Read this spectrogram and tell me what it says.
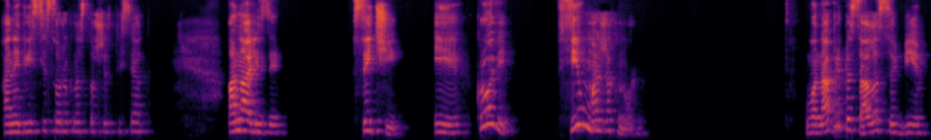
а не 240 на 160. Аналізи сечі і крові всі в межах норми. Вона приписала собі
